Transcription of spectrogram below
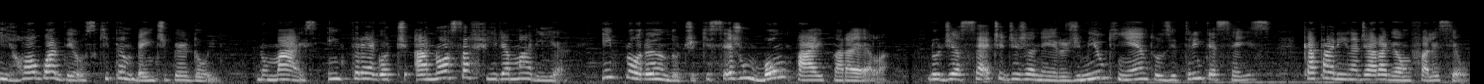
e rogo a Deus que também te perdoe. No mais, entrego-te a nossa filha Maria, implorando-te que seja um bom pai para ela. No dia 7 de janeiro de 1536, Catarina de Aragão faleceu.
